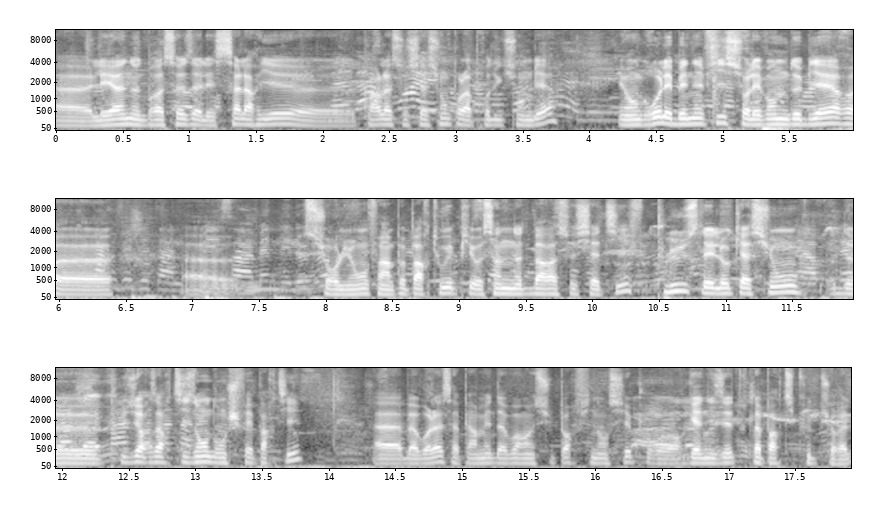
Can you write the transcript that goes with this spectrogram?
Euh, Léa, notre brasseuse, elle est salariée euh, par l'association pour la production de bière. Et en gros, les bénéfices sur les ventes de bière sur Lyon, enfin un peu partout, et puis au sein de notre bar associatif, plus les locations de plusieurs artisans dont je fais partie, euh, bah voilà, ça permet d'avoir un support financier pour organiser toute la partie culturelle.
